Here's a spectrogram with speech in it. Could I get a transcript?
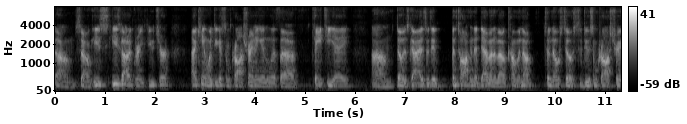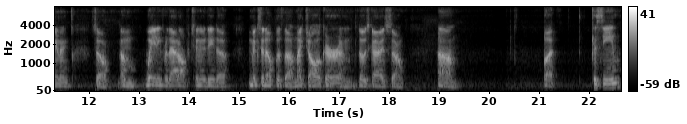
Um, so he's he's got a great future. I can't wait to get some cross training in with uh, KTA. Um, those guys that they've been talking to Devin about coming up to Nostos to do some cross training. So I'm waiting for that opportunity to mix it up with uh, Mike Joliker and those guys. So, um, but Qasim,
